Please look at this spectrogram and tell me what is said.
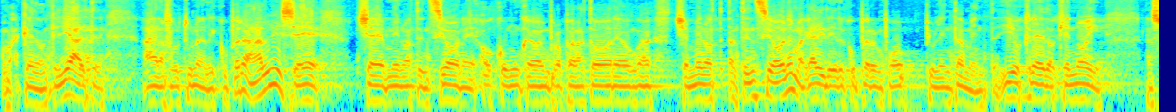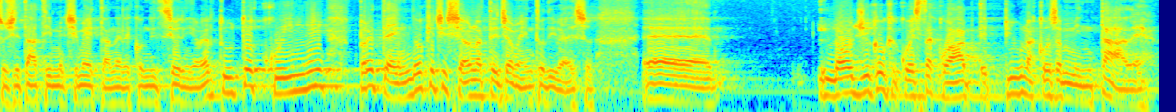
ma credo anche gli altri, hai la fortuna di recuperarli, se c'è meno attenzione o comunque un preparatore c'è meno attenzione, magari li recuperi un po' più lentamente. Io credo che noi, la società ci metta nelle condizioni di aver tutto, quindi pretendo che ci sia un atteggiamento diverso. Eh, logico che questa qua è più una cosa mentale,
